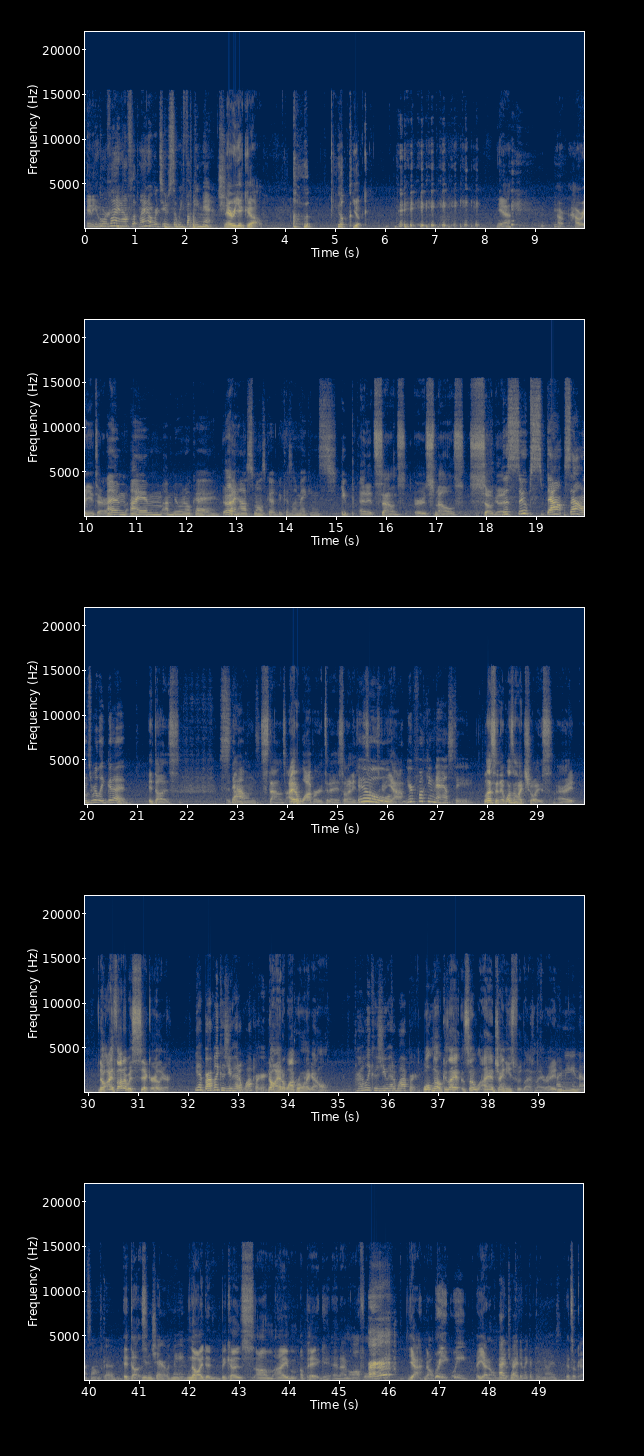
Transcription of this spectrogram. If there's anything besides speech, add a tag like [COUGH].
Well, Anywho. fine. I'll flip mine over too, so we fucking match. There you go. [LAUGHS] Yuck. Yuck. [LAUGHS] Yeah. How, how are you, Tara? I'm I am I'm doing okay. Good. My house smells good because I'm making soup. And it sounds or it smells so good. The soup stout sounds really good. it does. Sounds. Sounds. I had a Whopper today, so anything sounds good. Ew. Yeah. You're fucking nasty. Listen, it wasn't my choice. All right. No, I thought I was sick earlier. Yeah, probably because you had a Whopper. No, I had a Whopper when I got home. Probably because you had a Whopper. Well, no, because I so I had Chinese food last night, right? I mean, that sounds good. it does. You didn't share it with me. No, I didn't because um I'm a pig and I'm awful. [LAUGHS] yeah, no. Yeah, no. I tried to make a pig noise. It's okay.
